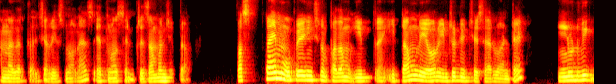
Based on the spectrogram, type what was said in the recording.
another culture is known as ethnocentrism అని చెప్పాం. ఫస్ట్ టైం ఉపయోగించిన పదం ఈ ఈ టర్మ్‌ని ఎవరు ఇంట్రడ్యూస్ చేశారు అంటే లుడ్విగ్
